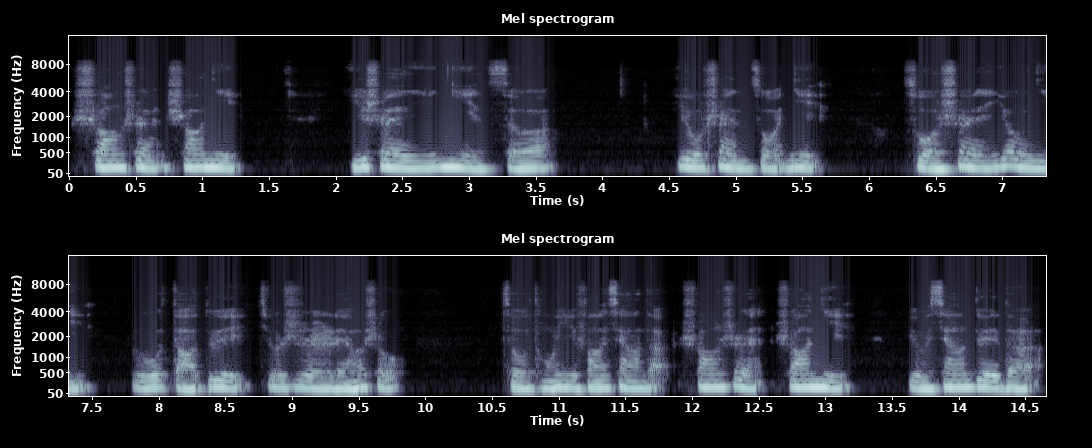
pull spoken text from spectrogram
双顺双逆。一顺一逆则右顺左逆。左顺右逆，如倒对就是两手走同一方向的；双顺双逆有相对的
